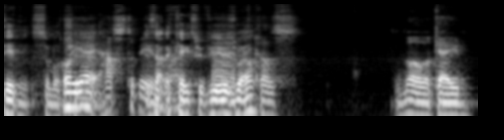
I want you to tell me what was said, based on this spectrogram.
didn't so much. Well, yeah, it has to be. Is that the way. case with you as well? Because the more a game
